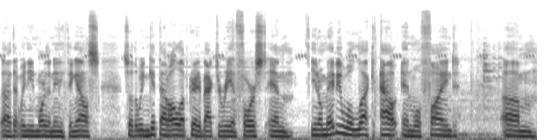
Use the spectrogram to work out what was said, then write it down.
uh, that we need more than anything else, so that we can get that all upgraded back to reinforced, and you know maybe we'll luck out and we'll find, um,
